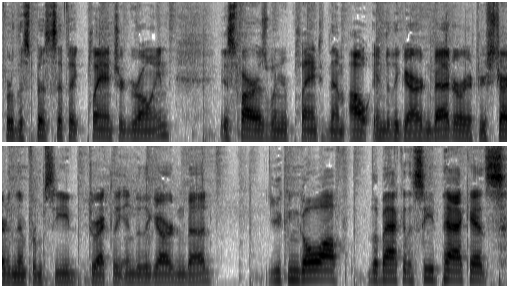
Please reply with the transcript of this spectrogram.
for the specific plant you're growing, as far as when you're planting them out into the garden bed or if you're starting them from seed directly into the garden bed. You can go off the back of the seed packets.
